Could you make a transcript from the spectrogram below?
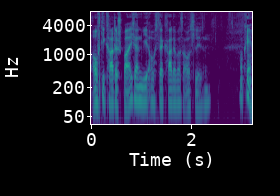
auf die Karte speichern wie aus der Karte was auslesen. Okay.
